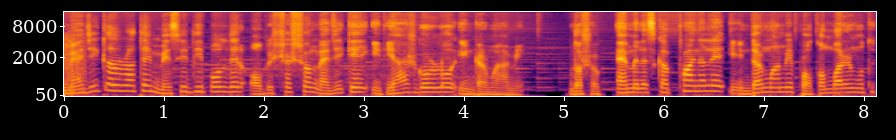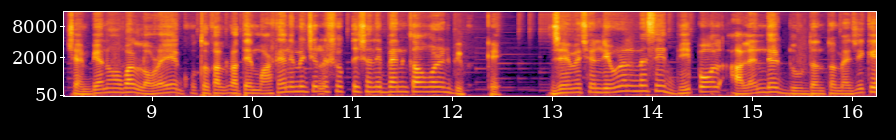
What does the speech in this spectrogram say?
ম্যাজিক্যাল রাতে মেসি দ্বীপলদের অবিশ্বাস্য ম্যাজিকে ইতিহাস গড়ল ইন্টার মায়ামি। দর্শক, এমএলএস কাপ ফাইনালে ইন্টার মায়ামি প্রথমবারের মতো চ্যাম্পিয়ন হওয়ার লড়াইয়ে গতকাল রাতে মাঠে নেমেছিল শক্তিশালী ব্যান কাভারের বিপক্ষে। যে ম্যাচে লিওনেল মেসি দ্বীপল আলেনদের দুর্দান্ত ম্যাজিকে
